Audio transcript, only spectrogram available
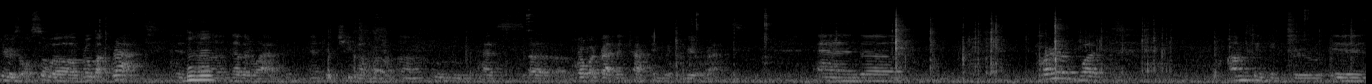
there's also a robot rat in mm -hmm. uh, another lab, in Chiba, uh, who has a robot rat interacting with real rats. And uh, part of what I'm thinking through is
